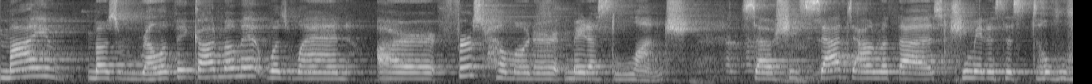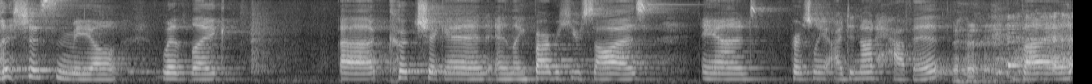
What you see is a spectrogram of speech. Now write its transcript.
My most relevant God moment was when our first homeowner made us lunch. So she sat down with us. She made us this delicious meal with like uh, cooked chicken and like barbecue sauce. And personally, I did not have it, but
